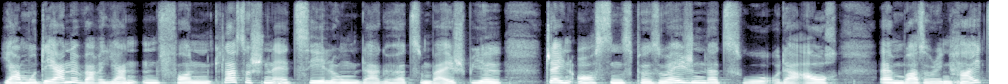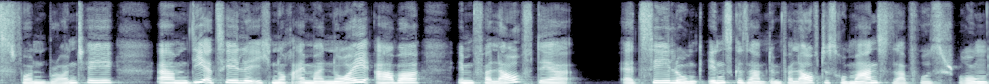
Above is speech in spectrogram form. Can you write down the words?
ja moderne Varianten von klassischen Erzählungen. Da gehört zum Beispiel Jane Austens Persuasion dazu oder auch ähm, Wuthering Heights von Bronte. Ähm, die erzähle ich noch einmal neu, aber im Verlauf der Erzählung insgesamt, im Verlauf des Romans Sapphos Sprung,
